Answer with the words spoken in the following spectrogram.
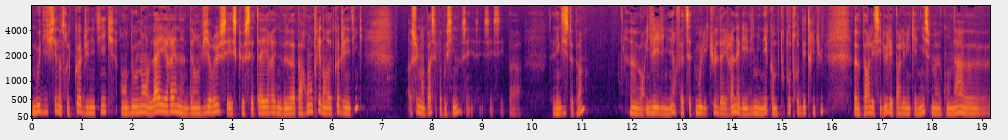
modifier notre code génétique en donnant l'ARN d'un virus et est-ce que cet ARN ne va pas rentrer dans notre code génétique? Absolument pas, c'est pas possible. C'est pas ça n'existe pas. Euh, il est éliminé, en fait, cette molécule d'ARN, elle est éliminée comme tout autre détritus euh, par les cellules et par les mécanismes qu'on a euh,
